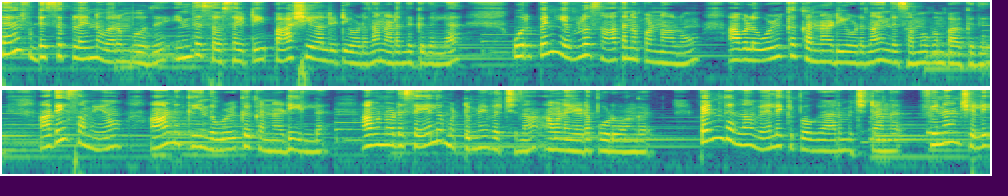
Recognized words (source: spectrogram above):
செல்ஃப் டிசிப்ளின்னு வரும்போது இந்த சொசைட்டி பார்ஷியாலிட்டியோட தான் நடந்துக்குது இல்லை. ஒரு பெண் எவ்வளோ சாதனை பண்ணாலும் அவளை ஒழுக்க கண்ணாடியோடு தான் இந்த சமூகம் பார்க்குது அதே சமயம் ஆணுக்கு இந்த ஒழுக்க கண்ணாடி இல்லை. அவனோட செயலை மட்டுமே வச்சு தான் அவனை எடை போடுவாங்க. பெண்கள்லாம் வேலைக்கு போக ஆரம்பிச்சிட்டாங்க. ஃபினான்ஷியலி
